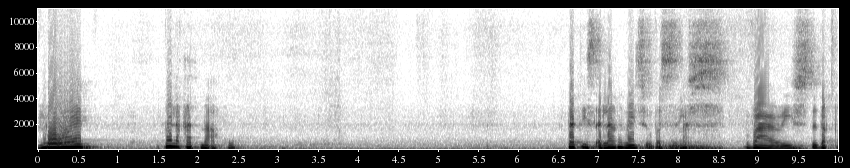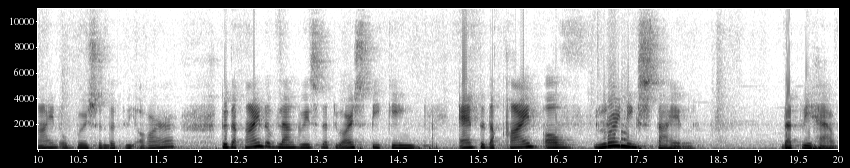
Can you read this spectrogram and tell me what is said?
Lord, nalakat na ako. That is a language of assess varies to the kind of person that we are, to the kind of language that we are speaking, and to the kind of learning style that we have.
